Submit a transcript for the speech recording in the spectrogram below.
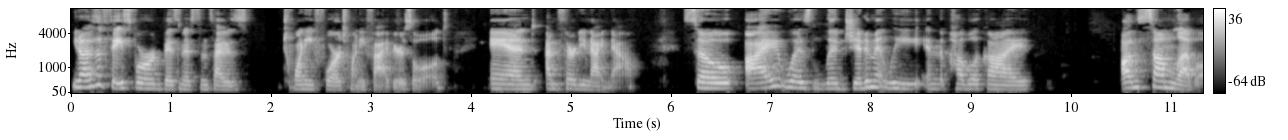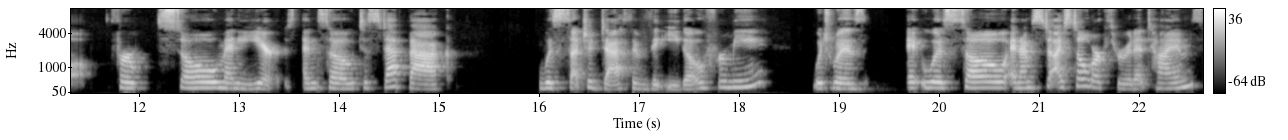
you know, I was a face forward business since I was 24, 25 years old, and I'm 39 now. So I was legitimately in the public eye on some level for so many years. And so to step back was such a death of the ego for me, which mm-hmm. was it was so and I'm still I still work through it at times.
